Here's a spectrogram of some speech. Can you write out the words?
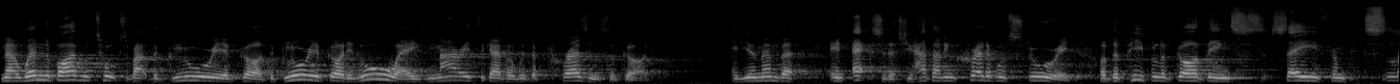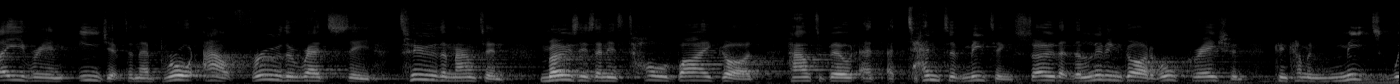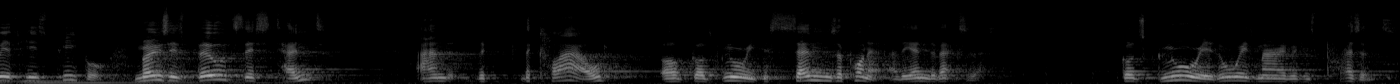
Now, when the Bible talks about the glory of God, the glory of God is always married together with the presence of God. If you remember in Exodus, you have that incredible story of the people of God being saved from slavery in Egypt and they're brought out through the Red Sea to the mountain. Moses then is told by God how to build a, a tent of meeting so that the living God of all creation can come and meet with his people. Moses builds this tent, and the, the cloud of God's glory descends upon it at the end of Exodus. God's glory is always married with his presence.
